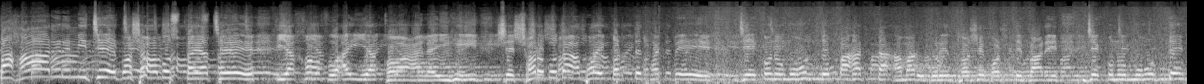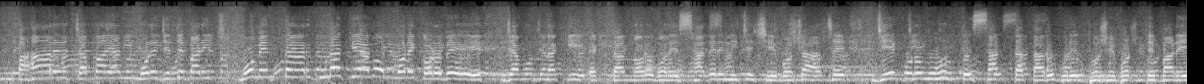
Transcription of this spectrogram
পাহাড়ের নিচে বসা অবস্থায় আছে। ইয়াখাফু আইয়াকা আলাইহি। সে সর্বদা ভয় করতে থাকবে। যে কোনো মুহূর্তে পাহাড়টা আমার উপরে ধসে পড়তে পারে। যে কোনো মুহূর্তে পাহাড়ের চাপায় আমি মরে যেতে পারি। মোমেন তার গুণাকে এমন মনে করবে, যেমন নাকি একটা নরবরে সাদের নিচে সে বসা আছে। যে কোনো মুহূর্তে ছাদটা তার উপরে ধসে পড়তে পারে।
